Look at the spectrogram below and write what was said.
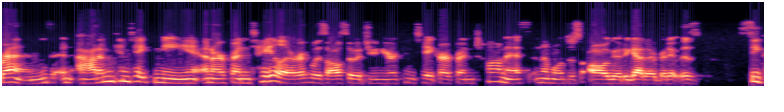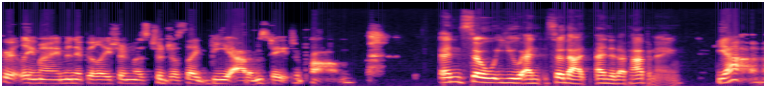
friends, and Adam can take me, and our friend Taylor, who is also a junior, can take our friend Thomas, and then we'll just all go together. But it was secretly my manipulation was to just like be Adam's date to prom. And so you and so that ended up happening. Yeah.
